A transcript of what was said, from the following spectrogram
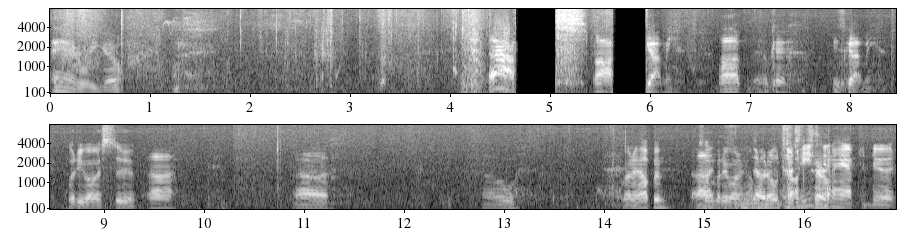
There we go. Ah! Ah, got me. Uh, okay, he's got me. What do you want us to do? Uh, uh, oh. Want to help him? Uh, Somebody want to help No, him? don't No, touch the he's turtle. gonna have to do it.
